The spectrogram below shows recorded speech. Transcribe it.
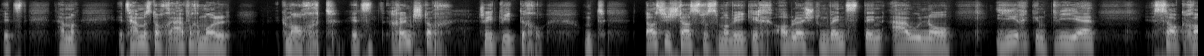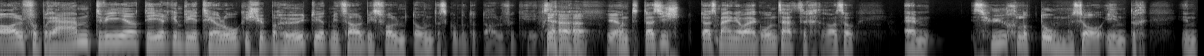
Jetzt haben wir, jetzt haben wir es doch einfach mal gemacht. Jetzt könntest du doch einen Schritt weiterkommen. Und das ist das, was man wirklich ablöscht. Und wenn es dann auch noch irgendwie sakral verbrämt wird, irgendwie theologisch überhöht wird mit salbungsvollem Ton, das kommt man total auf den Keks. ja. Und das ist, das meine ich aber grundsätzlich, also, ähm, das Heuchlertum so in der, in,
